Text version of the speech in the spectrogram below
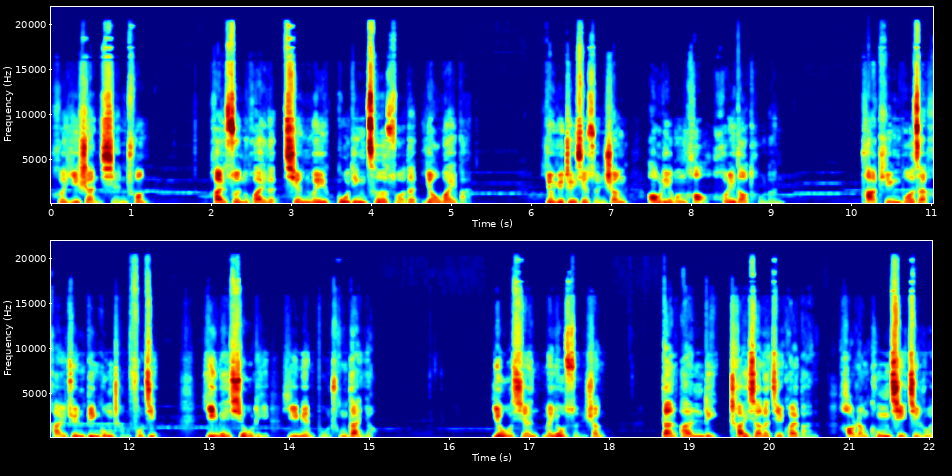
和一扇舷窗，还损坏了前桅固定厕所的腰外板。由于这些损伤，奥利翁号回到土伦，它停泊在海军兵工厂附近，一面修理，一面补充弹药。右舷没有损伤，但按例拆下了几块板，好让空气进入。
